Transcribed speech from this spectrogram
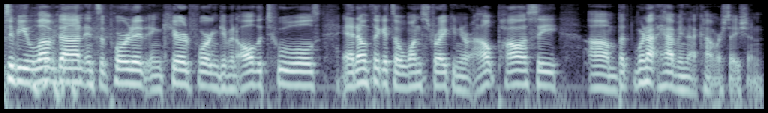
to be loved on and supported and cared for and given all the tools. And I don't think it's a one strike and you're out policy. Um, but we're not having that conversation.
